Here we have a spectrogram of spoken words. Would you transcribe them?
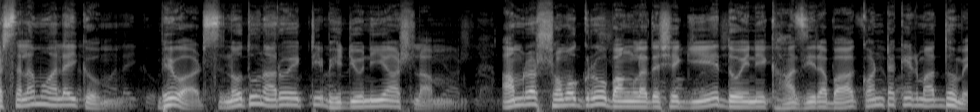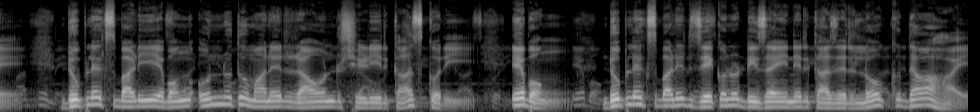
আসসালামু আলাইকুম। ভিউয়ার্স, নতুন আরও একটি ভিডিও নিয়ে আসলাম। আমরা সমগ্র বাংলাদেশে গিয়ে দৈনিক হাজিরা বা কন্টাক্টের মাধ্যমে ডুপ্লেক্স বাড়ি এবং উন্নত মানের রাউন্ড সিঁড়ির কাজ করি এবং ডুপ্লেক্স বাড়ির যে কোনো ডিজাইনের কাজের লোক দেওয়া হয়।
